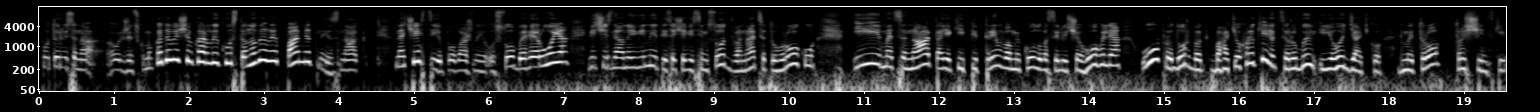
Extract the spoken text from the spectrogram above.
повторюся, на Ольжинському кладовищі в Карлику встановили пам'ятний знак на честь цієї поважної особи, героя вітчизняної війни 1812 року і мецената, який підтримував Миколу Васильовича Гоголя упродовж багатьох років, як це робив і його дядько Дмитро Трощинський.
